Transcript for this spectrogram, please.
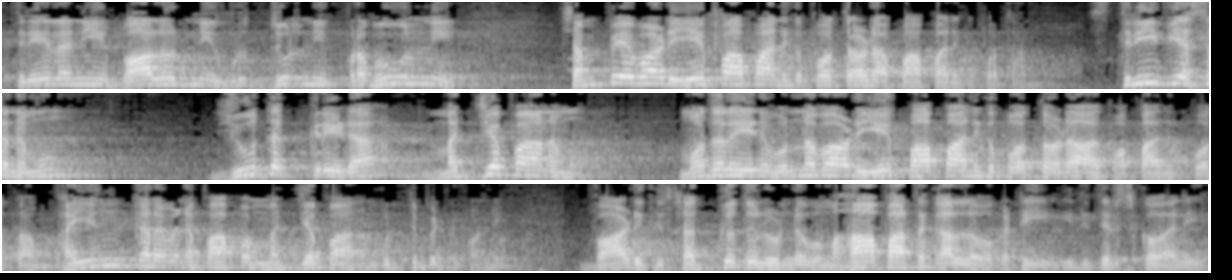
స్త్రీలని బాలుర్ని వృద్ధుల్ని ప్రభువుల్ని చంపేవాడు ఏ పాపానికి పోతాడో ఆ పాపానికి పోతాను స్త్రీ వ్యసనము జూత క్రీడ మద్యపానము మొదలైన ఉన్నవాడు ఏ పాపానికి పోతాడో ఆ పాపానికి పోతాం. భయంకరమైన పాపం మద్యపానం గుర్తుపెట్టుకోండి. వాడికి సద్గతులు ఉండవు. మహాపాతకాల్లో ఒకటి. ఇది తెలుసుకోవాలి.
